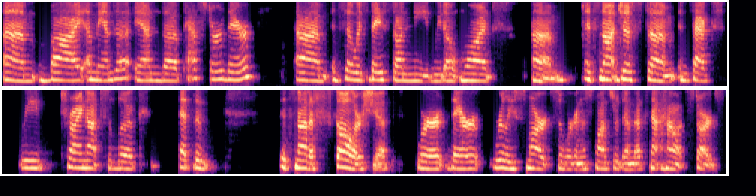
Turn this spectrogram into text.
um, by Amanda and the pastor there. Um, and so it's based on need. We don't want, um, it's not just, um, in fact, we try not to look at the, it's not a scholarship where they're really smart, so we're going to sponsor them. That's not how it starts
